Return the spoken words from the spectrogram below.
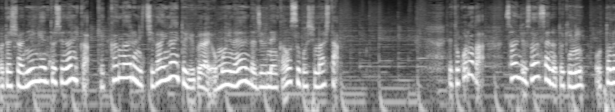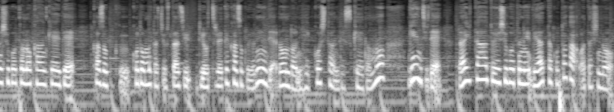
私は人間として何か欠陥があるに違いないというぐらい思い悩んだ10年間を過ごしました。でところが33歳の時に夫の仕事の関係で家族子供たち2人を連れて家族4人でロンドンに引っ越したんですけれども現地でライターという仕事に出会ったことが私の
